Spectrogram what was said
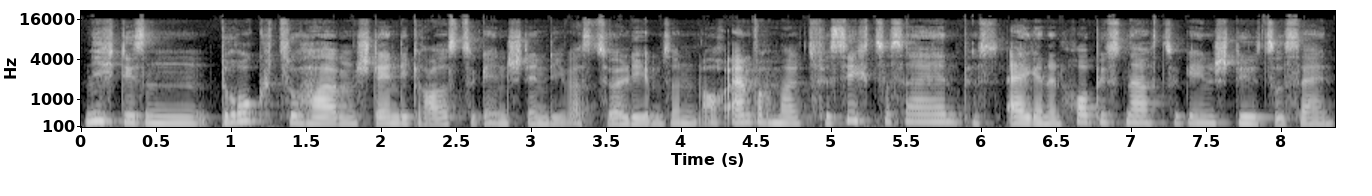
nicht diesen Druck zu haben, ständig rauszugehen, ständig was zu erleben, sondern auch einfach mal für sich zu sein, eigenen Hobbys nachzugehen, still zu sein,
